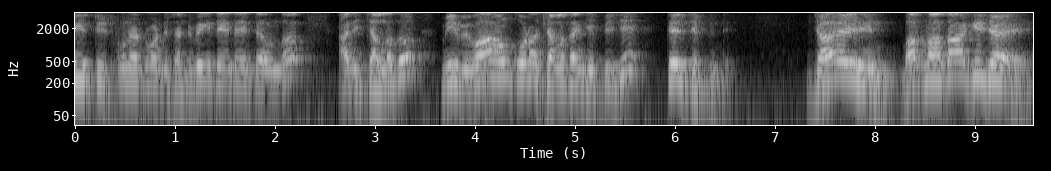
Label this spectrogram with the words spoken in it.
మీరు తీసుకున్నటువంటి సర్టిఫికేట్ ఏదైతే ఉందో అది చల్లదు మీ వివాహం కూడా చెల్లదని చెప్పేసి తేల్చెప్పింది జై హింద్. భారత్ మాతా జై.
